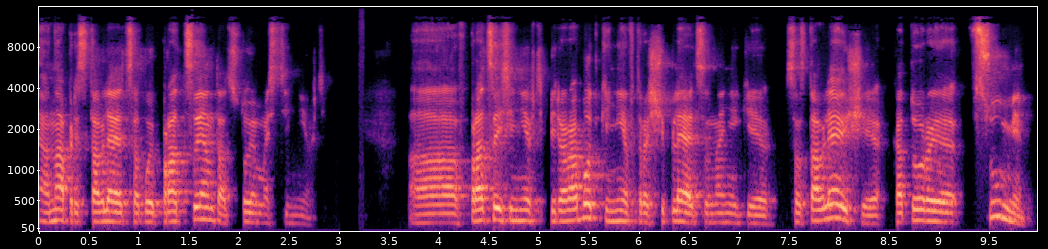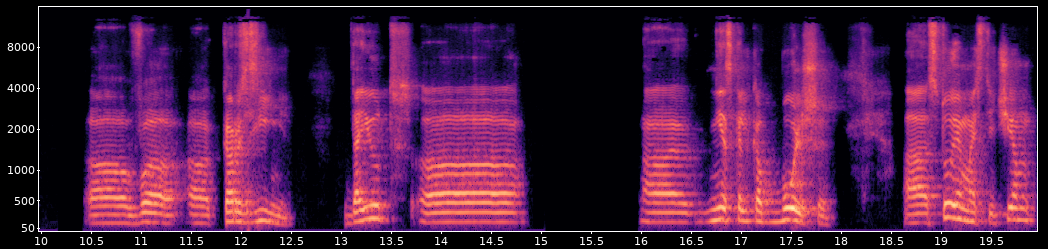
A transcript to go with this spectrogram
она представляет собой процент от стоимости нефти. А, в процессе нефтепереработки нефть расщепляется на некие составляющие, которые в сумме а, в корзине дают несколько больше стоимости, чем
